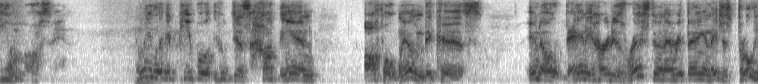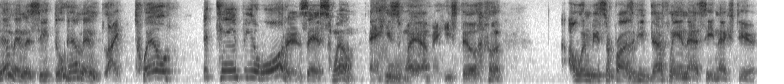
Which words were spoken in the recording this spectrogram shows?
Liam Lawson, and we look at people who just hop in off a whim because you know Danny hurt his wrist and everything, and they just threw him in the seat, threw him in like 12, 15 feet of water, and said swim, and he hmm. swam, and he still. I wouldn't be surprised if he definitely in that seat next year.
